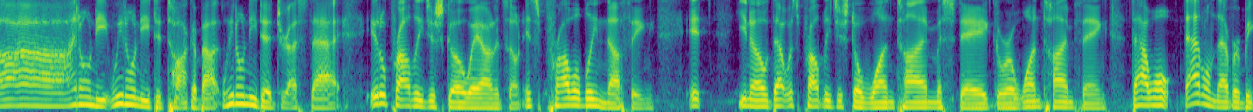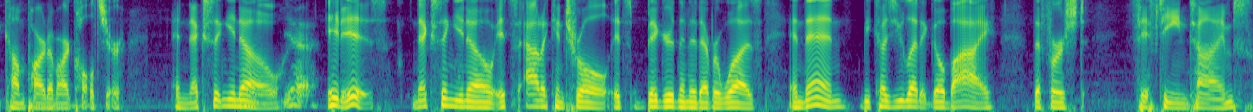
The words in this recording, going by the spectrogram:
Ah, I don't need we don't need to talk about we don't need to address that. It'll probably just go away on its own. It's probably nothing. It you know, that was probably just a one-time mistake or a one-time thing. That won't that'll never become part of our culture. And next thing you know, Yeah. it is. Next thing you know, it's out of control. It's bigger than it ever was. And then because you let it go by the first 15 times,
